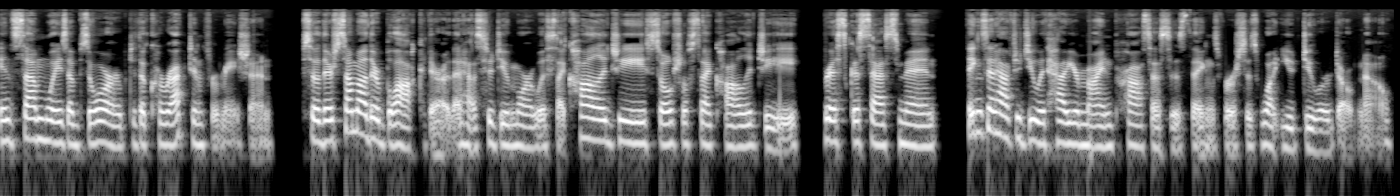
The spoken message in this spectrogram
in some ways absorbed the correct information. So there's some other block there that has to do more with psychology, social psychology, risk assessment, things that have to do with how your mind processes things versus what you do or don't know.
